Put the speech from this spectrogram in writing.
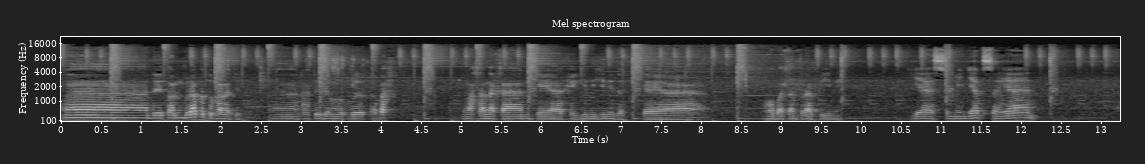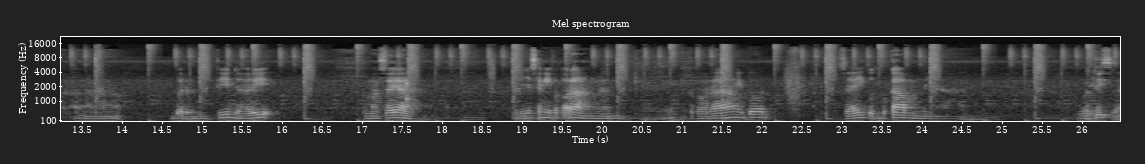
eh, dari tahun berapa tuh? Eh, Kak Latif udah ber- apa melaksanakan kayak kayak gini-gini tuh, kayak pengobatan terapi ini. ya semenjak saya eh, berhenti dari teman saya tadinya saya ngikut orang dan Hmm. ikut orang itu saya ikut bekam ya. Berarti Biasa.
